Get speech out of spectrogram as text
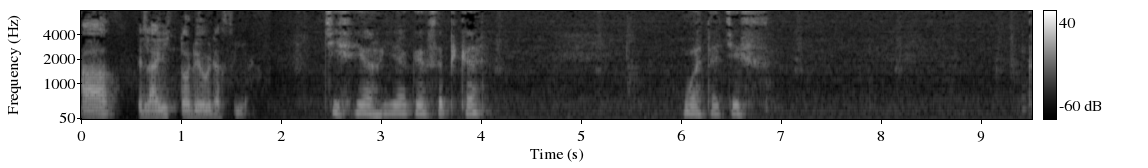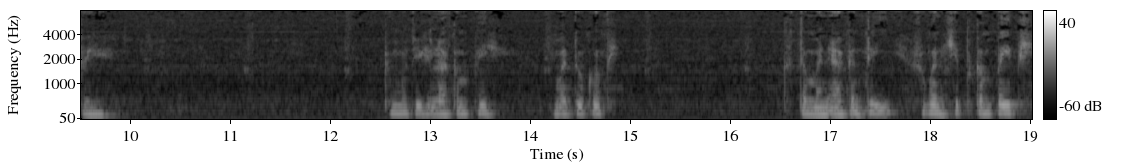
a la historiografía. ya de manera que te suben si por un baby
